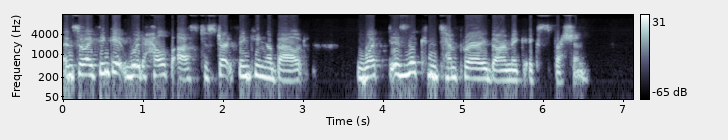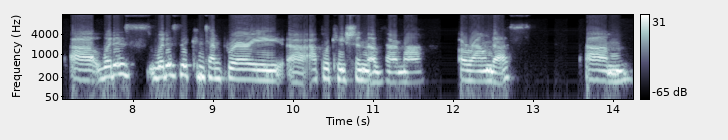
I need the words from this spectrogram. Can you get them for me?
And so I think it would help us to start thinking about what is the contemporary dharmic expression? Uh, what is what is the contemporary uh, application of dharma around us um,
